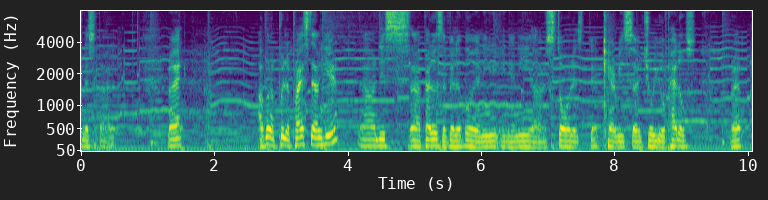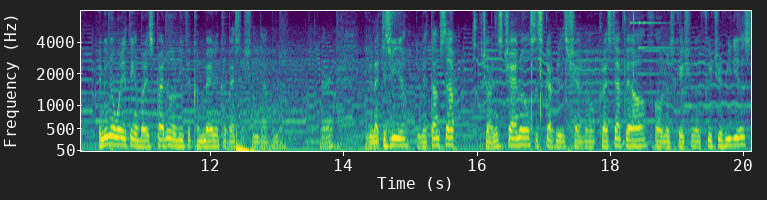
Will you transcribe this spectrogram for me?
That's about it. Right? I'm gonna put the price down here. Uh, this uh, pedal is available in any in any uh, store that, that carries uh, Joyo pedals. Right let me know what you think about this pedal leave a comment in the comment section down below. Alright? If you like this video give me a thumbs up join this channel subscribe to this channel press that bell for notification of future videos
